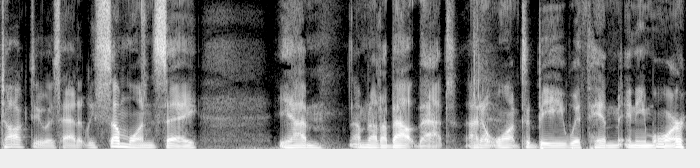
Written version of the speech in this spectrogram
talked to has had at least someone say, "Yeah, I'm I'm not about that. I don't want to be with him anymore.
